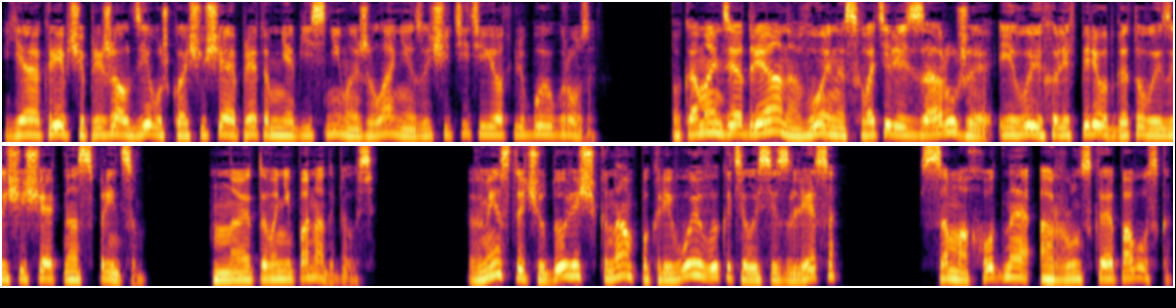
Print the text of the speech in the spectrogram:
Я крепче прижал девушку, ощущая при этом необъяснимое желание защитить ее от любой угрозы. По команде Адриана воины схватились за оружие и выехали вперед, готовые защищать нас с принцем. Но этого не понадобилось. Вместо чудовищ к нам по кривой выкатилась из леса самоходная арунская повозка.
